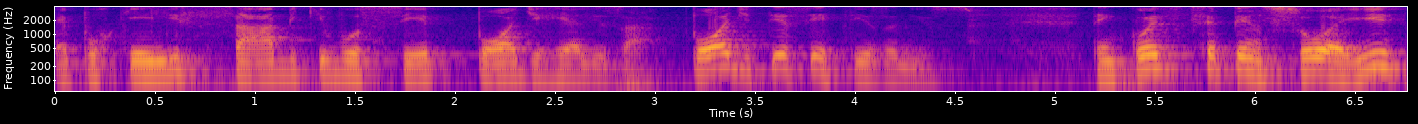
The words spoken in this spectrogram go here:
é porque Ele sabe que você pode realizar. Pode ter certeza nisso. Tem coisas que você pensou aí,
